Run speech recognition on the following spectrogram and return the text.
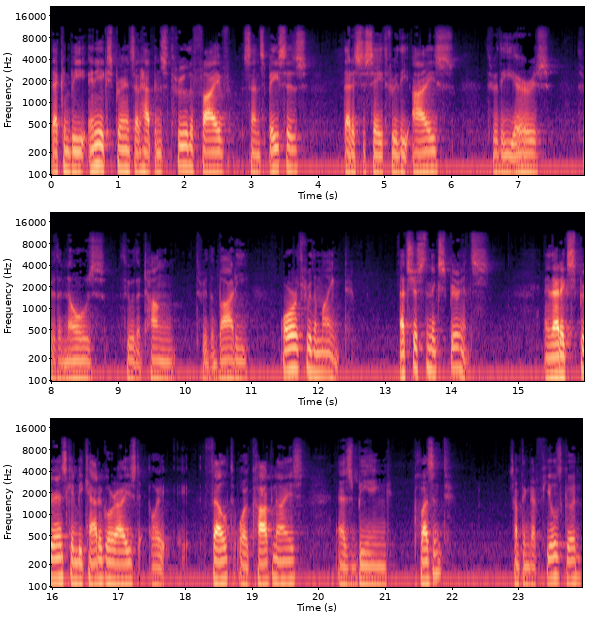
That can be any experience that happens through the five sense bases, that is to say through the eyes, through the ears, through the nose, through the tongue, through the body, or through the mind. That's just an experience. And that experience can be categorized or felt or cognized as being pleasant, something that feels good,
